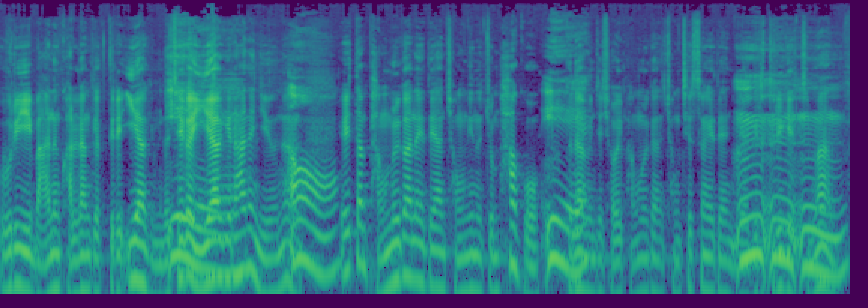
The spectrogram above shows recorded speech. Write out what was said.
우리 많은 관람객들의 이야기입니다. 제가 예. 이야기를 하는 이유는 어. 일단 박물관에 대한 정리는 좀 하고 예. 그다음에 이제 저희 박물관의 정체성에 대한 음, 이야기를 음, 드리겠지만 음.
